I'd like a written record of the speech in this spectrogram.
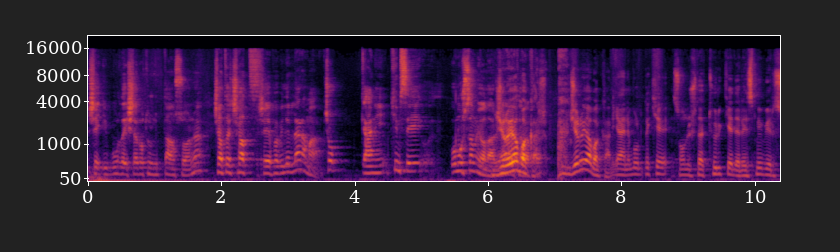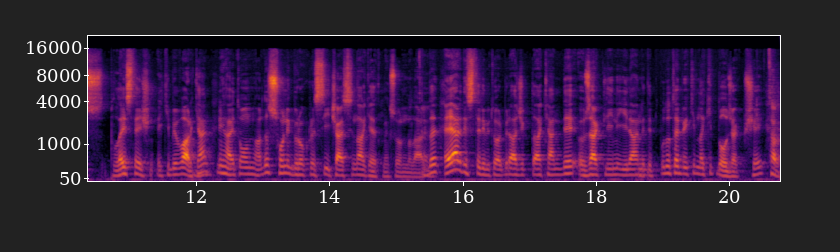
şey burada işler oturduktan sonra çata çat şey yapabilirler ama çok yani kimseyi umursamıyorlar. ya Ciro'ya bakar. Ciro'ya bakar. Yani buradaki sonuçta Türkiye'de resmi bir PlayStation ekibi varken nihayet onlar da Sony bürokrasi içerisinde hareket etmek zorundalardı. Eğer distribütör birazcık daha kendi özelliğini ilan edip bu da tabii ki nakitle olacak bir şey. Tabii.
